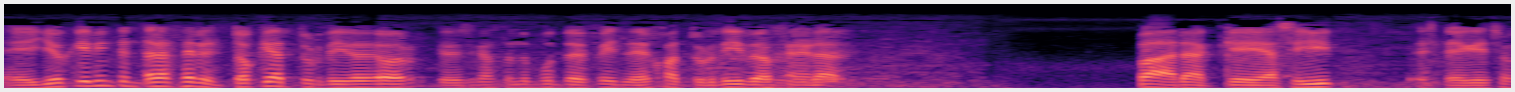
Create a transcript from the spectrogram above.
Eh, yo quiero intentar hacer el toque aturdidor, que es gastando un punto de fate, le dejo aturdido en general. Para que así esté eso,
